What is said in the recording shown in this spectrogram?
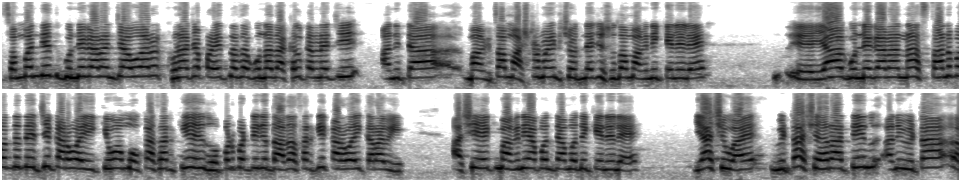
संबंधित गुन्हेगारांच्यावर खुनाच्या प्रयत्नाचा गुन्हा दाखल करण्याची आणि त्या मागचा मास्टरमाइंड शोधण्याची सुद्धा मागणी केलेली आहे. या गुन्हेगारांना स्थानबद्धतेची कारवाई किंवा मोकासारखी झोपडपट्टी दादासारखी कारवाई करावी अशी एक मागणी आपण त्यामध्ये केलेली आहे. याशिवाय विटा शहरातील आणि विटा अ,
